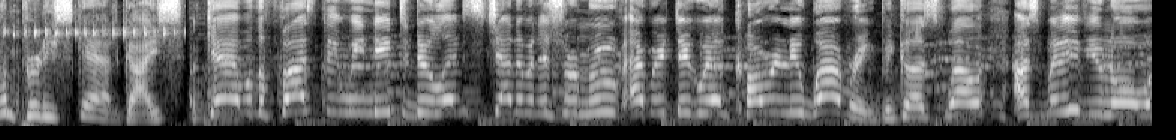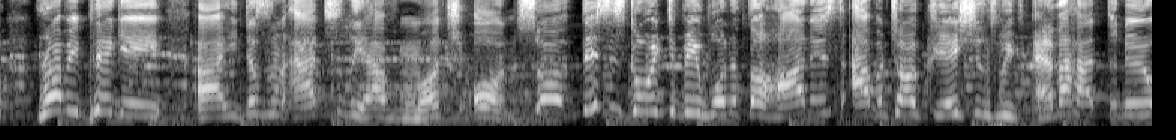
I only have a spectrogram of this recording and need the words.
I'm pretty scared, guys. Okay, well, the first thing we need to do, ladies and gentlemen, is remove everything we are currently wearing, because, well, as many of you know, Robbie Piggy, uh, he doesn't actually have much on. So, this is going to be one of the hardest avatar creations we've ever had to do,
